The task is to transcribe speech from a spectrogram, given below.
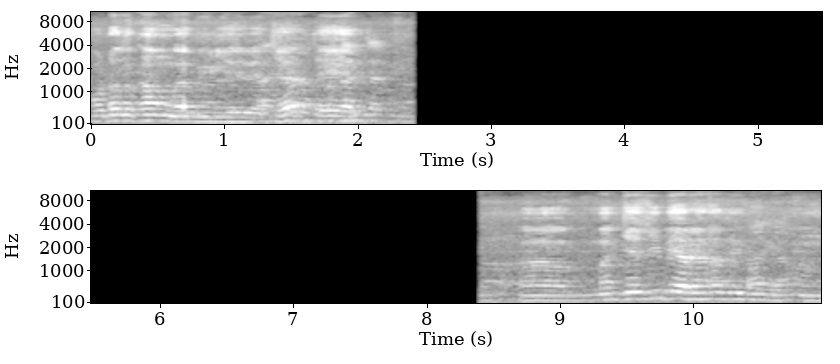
ਫੋਟੋ ਦਿਖਾਉਂਗਾ ਵੀਡੀਓ ਦੇ ਵਿੱਚ ਤੇ ਲੱਗ ਮੰਜੇ ਜੀ ਪਿਆ ਰਹਿੰਦਾ ਸੀ ਹਾਂਜੀ, ਹਾਂ। ਹੂੰ।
